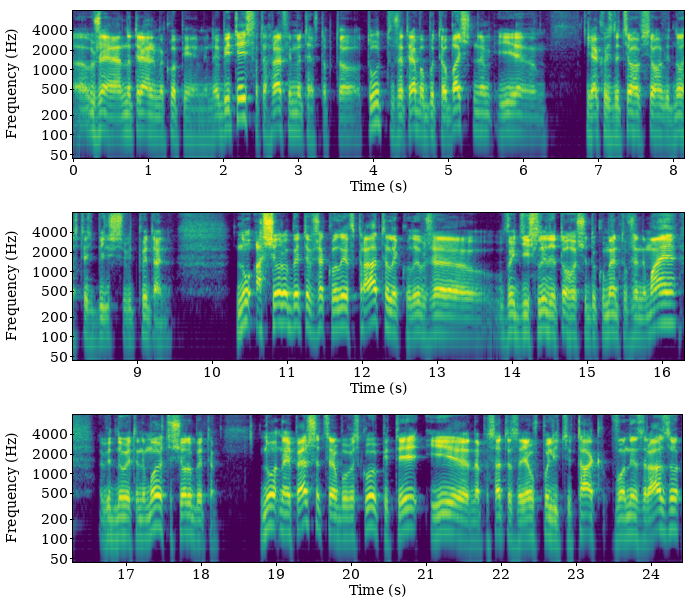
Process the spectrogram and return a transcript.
е, вже нотаріальними копіями не обійтись, фотографіями теж. Тобто тут вже треба бути обачним і е, якось до цього всього відноситись більш відповідально. Ну, а що робити вже, коли втратили, коли вже ви дійшли до того, що документу вже немає, відновити не можете, що робити? Ну, найперше, це обов'язково піти і написати заяву в поліцію. Так, вони зразу,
